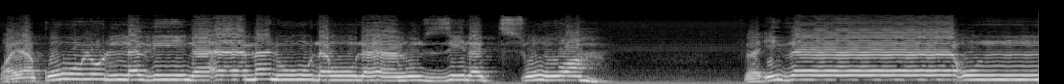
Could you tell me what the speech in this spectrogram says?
ويقول الذين آمنوا لولا نزلت سورة فإذا أنزلت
